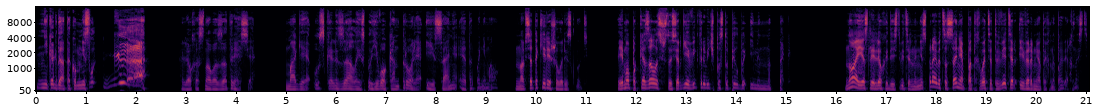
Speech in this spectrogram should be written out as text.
«Никогда о таком не сл...» Га! Леха снова затрясся. Магия ускользала из-под его контроля, и Саня это понимал. Но все-таки решил рискнуть. Ему показалось, что Сергей Викторович поступил бы именно так. Ну а если Леха действительно не справится, Саня подхватит ветер и вернет их на поверхность.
